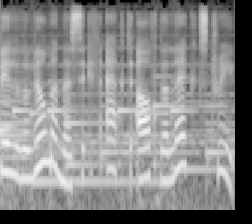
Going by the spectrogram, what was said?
Feel the luminous effect of the light strip.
